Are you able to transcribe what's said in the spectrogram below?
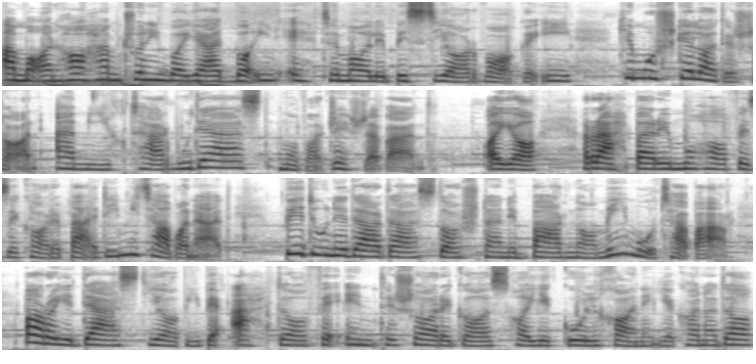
اما آنها همچنین باید با این احتمال بسیار واقعی که مشکلاتشان عمیقتر بوده است مواجه شوند. آیا رهبر محافظ کار بعدی می تواند بدون در دست داشتن برنامه معتبر برای دستیابی به اهداف انتشار گازهای گلخانه کانادا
